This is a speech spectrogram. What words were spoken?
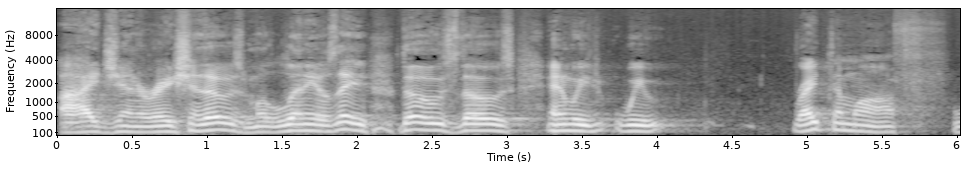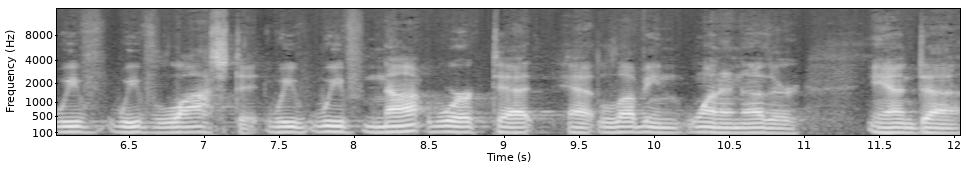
I generation, those millennials, they, those, those, and we, we write them off we've, we've lost it. We've, we've not worked at, at loving one another. And, uh,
